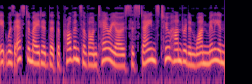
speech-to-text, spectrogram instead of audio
It was estimated that the province of Ontario sustains $201 million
